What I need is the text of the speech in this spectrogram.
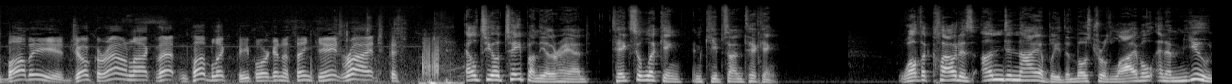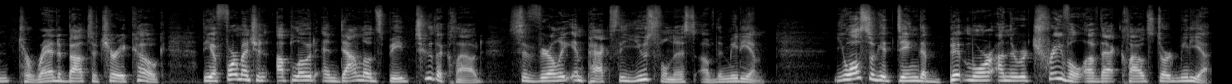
Bobby, you joke around like that in public, people are going to think you ain't right. LTO tape, on the other hand, takes a licking and keeps on ticking. While the cloud is undeniably the most reliable and immune to random bouts of cherry coke, the aforementioned upload and download speed to the cloud severely impacts the usefulness of the medium. You also get dinged a bit more on the retrieval of that cloud stored media,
